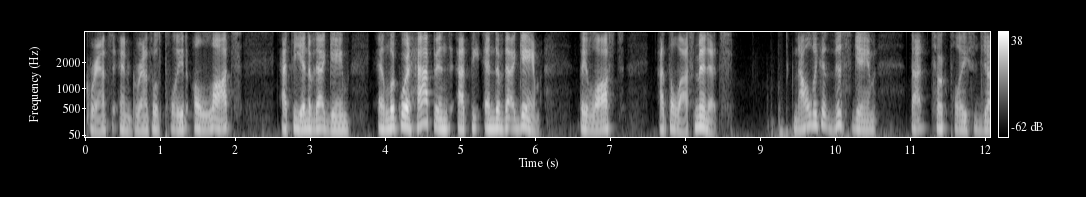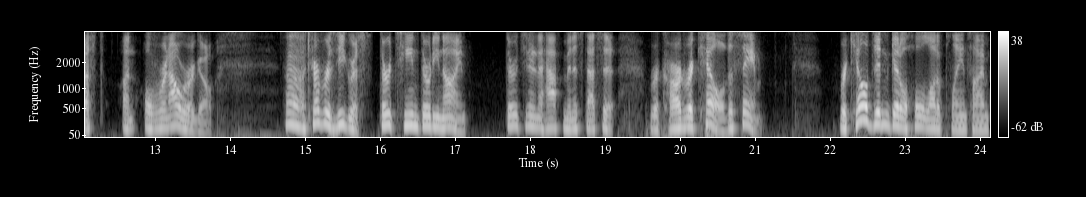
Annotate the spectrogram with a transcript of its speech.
Grant, and Grant was played a lot at the end of that game. And look what happened at the end of that game. They lost at the last minute. Now look at this game that took place just an over an hour ago. Uh, Trevor Zegras, 1339. 13 and a half minutes, that's it. Rickard Rakell, the same. Rakell didn't get a whole lot of playing time,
